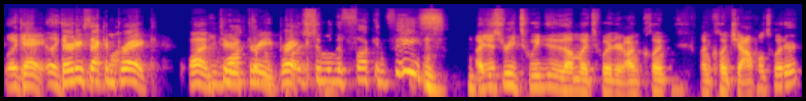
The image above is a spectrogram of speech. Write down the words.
Like, Okay, like, thirty second wa- break. One, You two, three, break. Punched him in the fucking face. I just retweeted it on my Twitter on Clint on Clint Chapel Twitter.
